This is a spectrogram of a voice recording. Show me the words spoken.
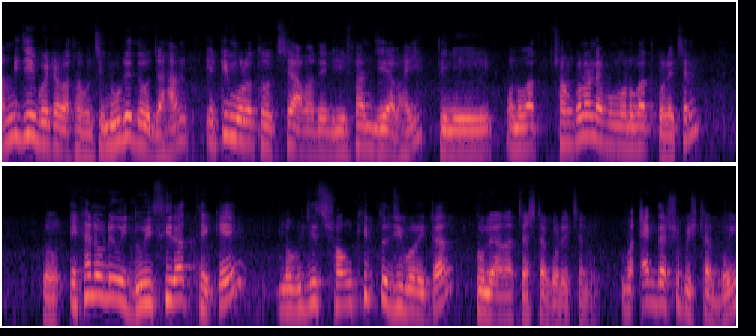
আমি যে বইটার কথা বলছি, নুরে দো জাহান এটি মূলত হচ্ছে আমাদের ইরফান জিয়া ভাই, তিনি অনুবাদ সংকলন এবং অনুবাদ করেছেন। তো এখানে উনি ওই দুই সিরাত থেকে নবীজির সংক্ষিপ্ত জীবনীটা তুলে আনার চেষ্টা করেছেন। এক দেড়শো পৃষ্ঠার বই,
